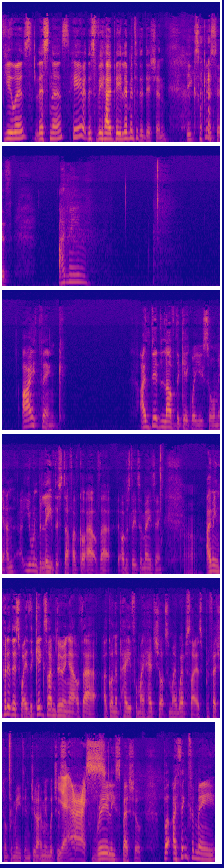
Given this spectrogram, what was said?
viewers, listeners, here at this VIP limited edition, the exclusive. I mean, I think I did love the gig where you saw me, and you wouldn't believe the stuff I've got out of that. Honestly, it's amazing. Oh. I mean, put it this way: the gigs I'm doing out of that are going to pay for my headshots and my website as a professional comedian. Do you know what I mean? Which is Yes. really special. But I think for me,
